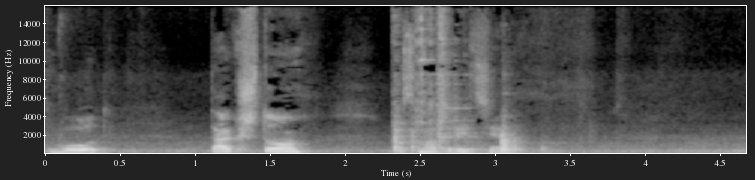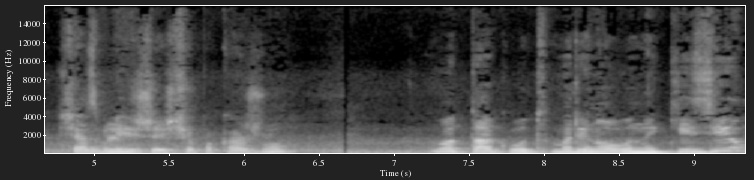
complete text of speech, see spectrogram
Вот. Так что посмотрите. Сейчас ближе еще покажу. Вот так вот маринованный кизил.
